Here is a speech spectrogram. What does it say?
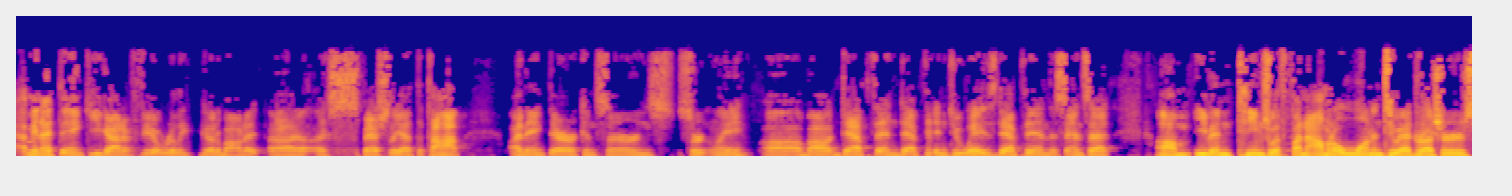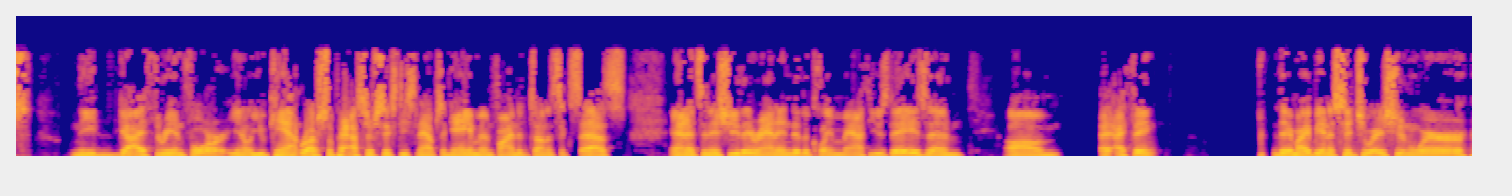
I mean, I think you got to feel really good about it, uh, especially at the top. I think there are concerns certainly, uh, about depth and depth in two ways. Depth in the sense that, um, even teams with phenomenal one and two edge rushers need guy three and four. You know, you can't rush the passer 60 snaps a game and find a ton of success. And it's an issue they ran into the Clay Matthews days. And, um, I, I think they might be in a situation where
